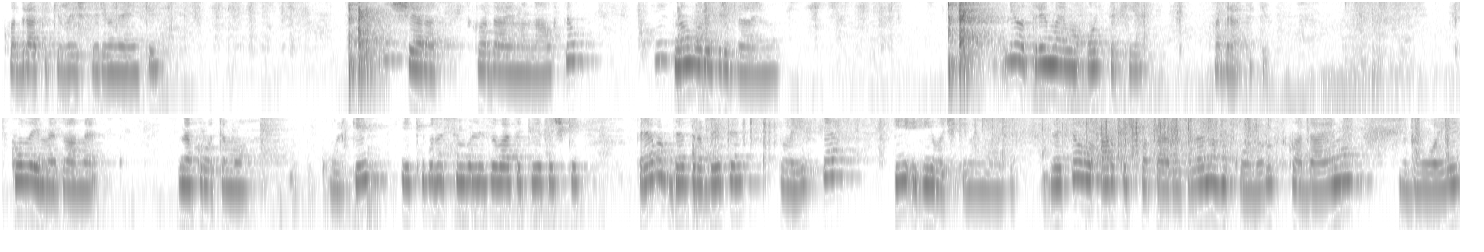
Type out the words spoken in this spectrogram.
квадратики вийшли рівненькі. І ще раз складаємо навпіл і знову розрізаємо і отримаємо ось такі квадратики. Коли ми з вами накрутимо кульки, які будуть символізувати квіточки, треба буде зробити листя і гілочки мімози. Для цього аркуш паперу зеленого кольору складаємо вдвоє.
